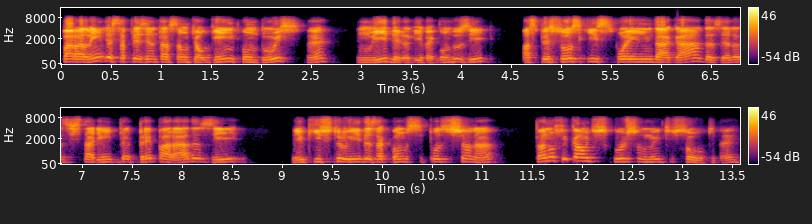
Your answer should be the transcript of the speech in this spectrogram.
para além dessa apresentação que alguém conduz, né, um líder ali vai conduzir, as pessoas que forem indagadas, elas estariam preparadas e meio que instruídas a como se posicionar para não ficar um discurso muito solto, né?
